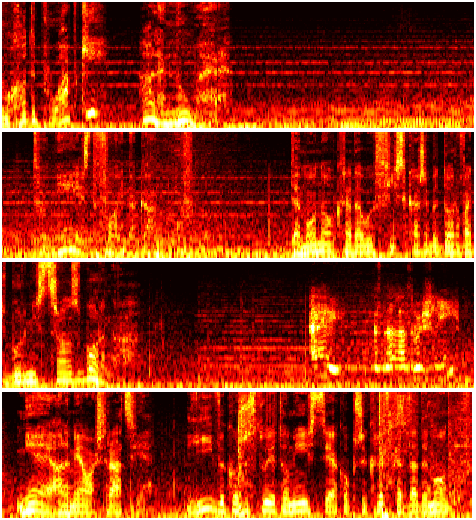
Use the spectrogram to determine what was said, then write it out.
Samochody pułapki? Ale numer. To nie jest wojna gangów. Demony okradały Fiska, żeby dorwać burmistrza Osborna. Ej, znalazłeś Lee? Nie, ale miałaś rację. Lee wykorzystuje to miejsce jako przykrywkę dla demonów.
